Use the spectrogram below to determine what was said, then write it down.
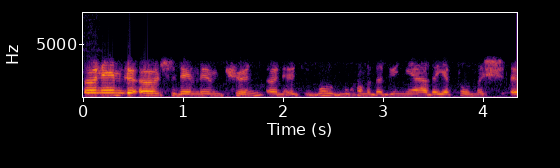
önemli ölçüde mümkün. Bu, bu konuda dünyada yapılmış e,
